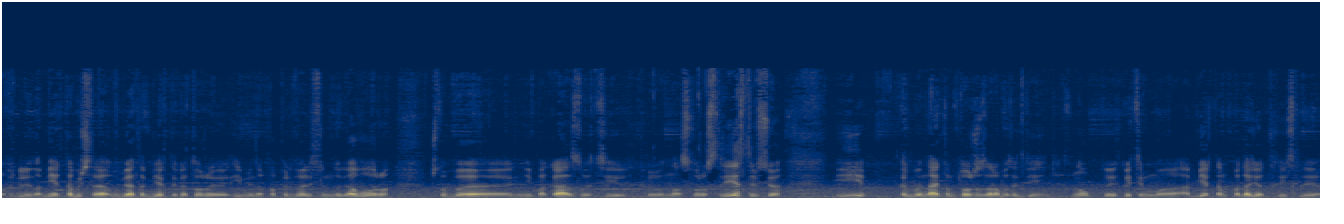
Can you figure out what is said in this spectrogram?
определенный объект. Обычно выбирают объекты, которые именно по предварительному договору, чтобы не показывать их на Росреестре все. И как бы на этом тоже заработать деньги. Ну, к этим э, объектам подойдет, если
